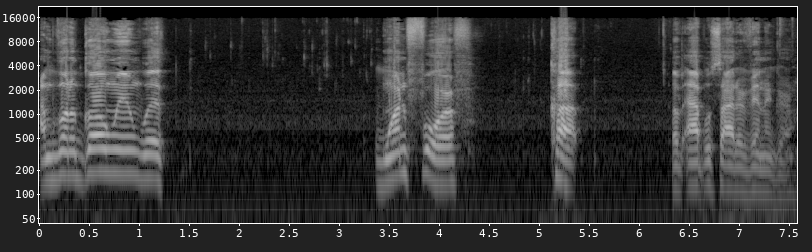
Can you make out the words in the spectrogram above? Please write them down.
I'm going to go in with one fourth cup of apple cider vinegar.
